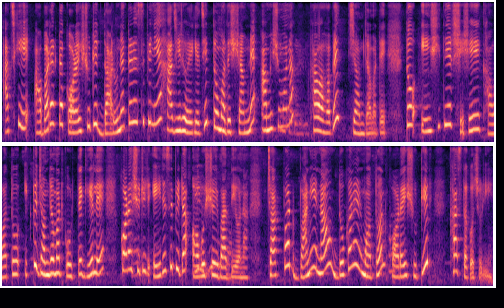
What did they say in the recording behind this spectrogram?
আজকে আবার একটা কড়াইশুটির দারুণ একটা রেসিপি নিয়ে হাজির হয়ে গেছি তোমাদের সামনে। আমি সুমনা, খাওয়া হবে জমজমাটে। তো এই শীতের শেষে খাওয়া তো একটু জমজমাট করতে গেলে কড়াইশুটির এই রেসিপিটা অবশ্যই বাদ দিও না। চটপট বানিয়ে নাও দোকানের মতন কড়াইশুটির খাস্তা কচুরি।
